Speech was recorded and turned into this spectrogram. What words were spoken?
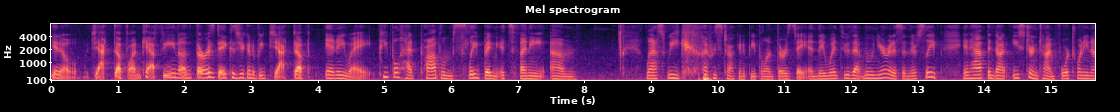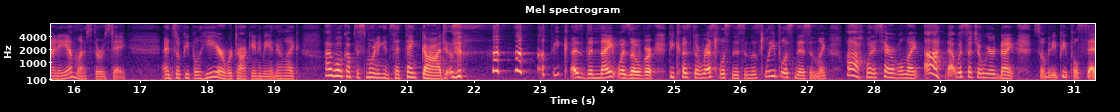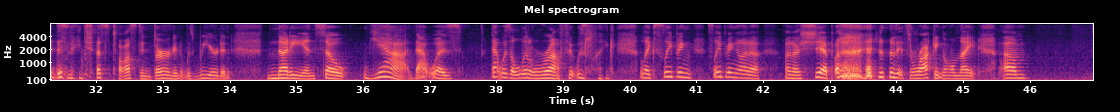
you know, jacked up on caffeine on Thursday because you're going to be jacked up anyway. People had problems sleeping. It's funny. Um, last week I was talking to people on Thursday and they went through that moon Uranus in their sleep. It happened on Eastern time, 4:29 a.m. last Thursday. And so people here were talking to me and they're like, "I woke up this morning and said, "Thank God." because the night was over, because the restlessness and the sleeplessness, and like, ah, oh, what a terrible night. Ah, that was such a weird night. So many people said this, they just tossed and turned, and it was weird and nutty. And so, yeah, that was that was a little rough. It was like like sleeping sleeping on a on a ship. it's rocking all night. Um,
